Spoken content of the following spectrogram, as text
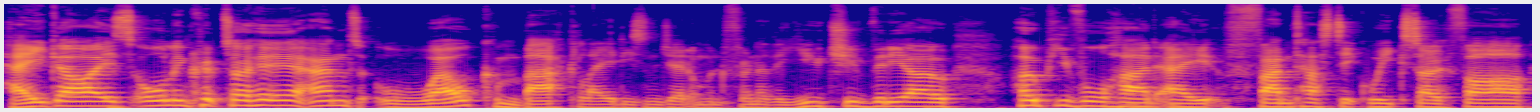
Hey guys, All in Crypto here, and welcome back, ladies and gentlemen, for another YouTube video. Hope you've all had a fantastic week so far.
